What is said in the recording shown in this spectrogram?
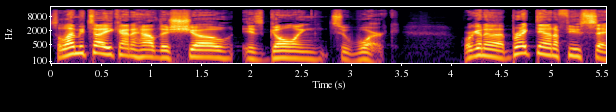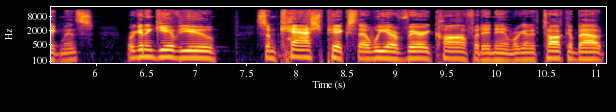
So let me tell you kind of how this show is going to work. We're going to break down a few segments. We're going to give you some cash picks that we are very confident in. We're going to talk about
